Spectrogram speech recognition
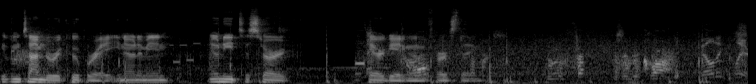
Give them time to recuperate, you know what I mean? No need to start interrogating them first thing. Building clear.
